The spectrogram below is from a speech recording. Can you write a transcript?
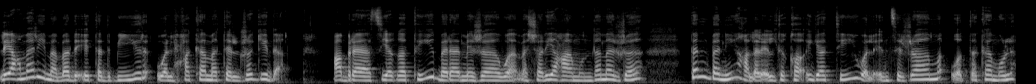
لإعمال مبادئ التدبير والحكامة الجيدة. عبر صياغة برامج ومشاريع مندمجة تنبني على الالتقائية والانسجام والتكامل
